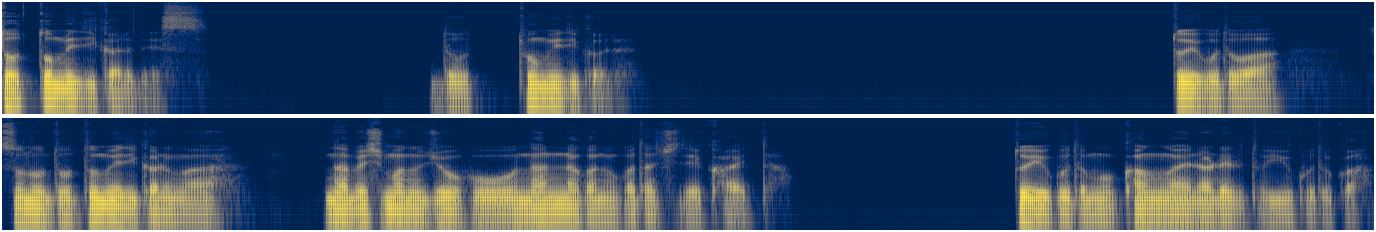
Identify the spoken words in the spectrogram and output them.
ドットメディカルです。ドットメディカル？ということは、そのドットメディカルが鍋島の情報を何らかの形で変えた。ということも考えられるということか。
